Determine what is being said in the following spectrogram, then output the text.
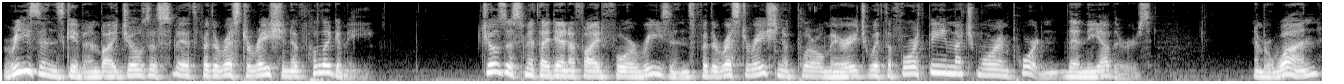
Reasons given by Joseph Smith for the restoration of polygamy. Joseph Smith identified four reasons for the restoration of plural marriage, with the fourth being much more important than the others. Number one,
